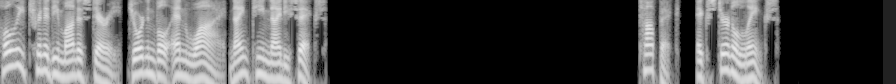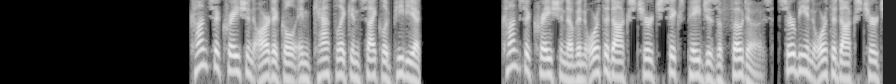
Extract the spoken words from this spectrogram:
Holy Trinity Monastery, Jordanville, NY 1996. External links. Consecration article in Catholic Encyclopedia. Consecration of an Orthodox Church 6 pages of photos, Serbian Orthodox Church.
